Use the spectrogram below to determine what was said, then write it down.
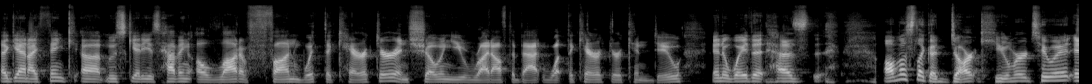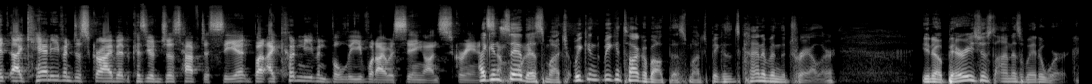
again, I think uh, Muschietti is having a lot of fun with the character and showing you right off the bat what the character can do in a way that has almost like a dark humor to it. it I can't even describe it because you'll just have to see it. But I couldn't even believe what I was seeing on screen. I can say point. this much: we can we can talk about this much because it's kind of in the trailer. You know, Barry's just on his way to work.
